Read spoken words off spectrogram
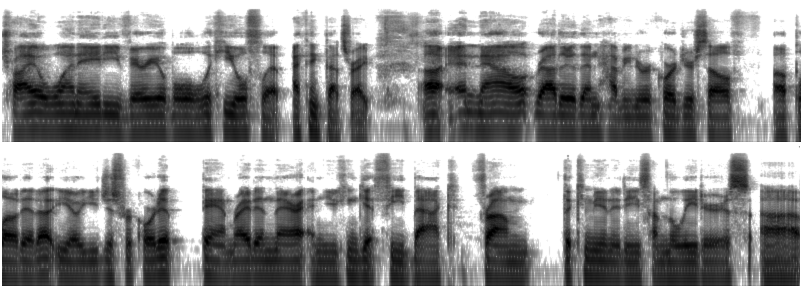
try a 180 variable heel flip i think that's right uh, and now rather than having to record yourself upload it uh, you know you just record it bam right in there and you can get feedback from the community from the leaders uh,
